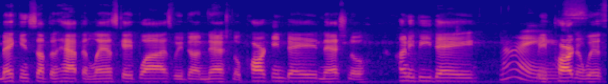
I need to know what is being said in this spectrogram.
making something happen landscape wise. We've done National Parking Day, National Honeybee Day. Nice. We partner with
